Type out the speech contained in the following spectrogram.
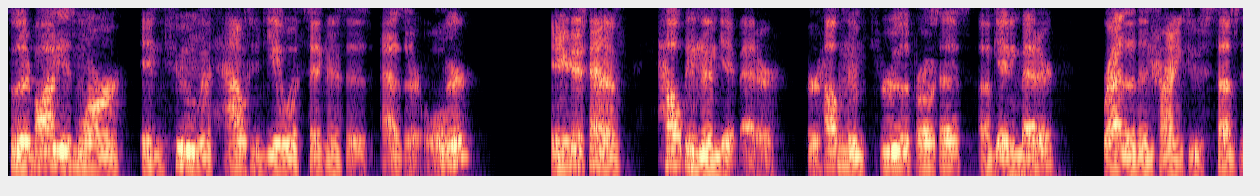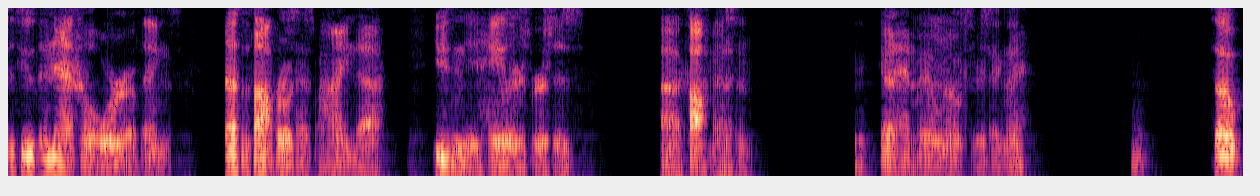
so their body is more in tune with how to deal with sicknesses as they're older, and you're just kind of helping them get better or helping them through the process of getting better, rather than trying to substitute the natural order of things. That's the thought process behind uh, using the inhalers versus uh, cough medicine. Got ahead of my own notes for a second there. So,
